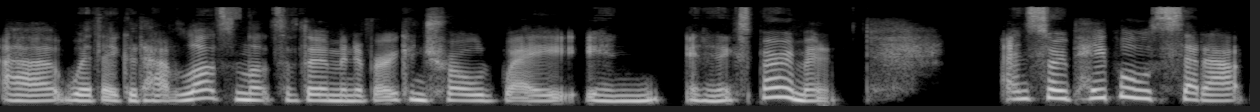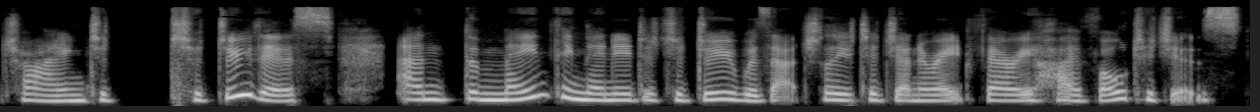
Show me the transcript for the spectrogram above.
uh, where they could have lots and lots of them in a very controlled way in in an experiment. And so people set out trying to to do this. And the main thing they needed to do was actually to generate very high voltages.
